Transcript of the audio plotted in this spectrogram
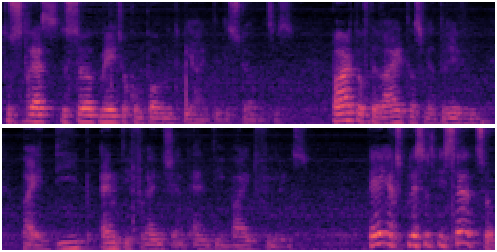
to stress the third major component behind the disturbances. Part of the rioters were driven by deep anti-French and anti-white feelings. They explicitly said so.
